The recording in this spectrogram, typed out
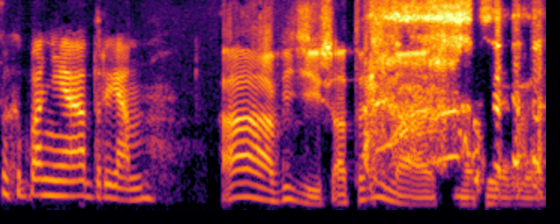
To chyba nie Adrian. A, widzisz, a to nie ma.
